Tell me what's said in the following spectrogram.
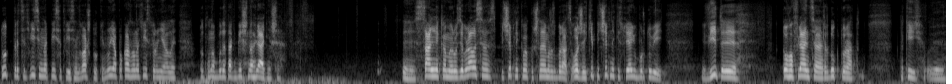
Тут 38 на 58, два штуки. Ну, я показував на тій стороні, але тут воно буде так більш наглядніше. Е, З сальниками розібралися, з підшипниками починаємо розбиратися. Отже, які підшипники стоять у бортовій? Від е, того флянця редуктора такий е,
